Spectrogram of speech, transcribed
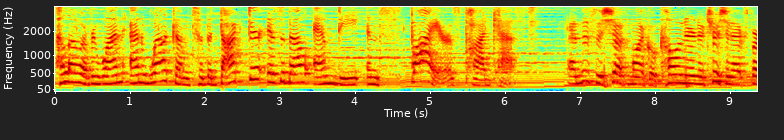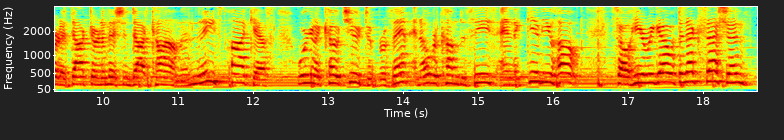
Hello, everyone, and welcome to the Dr. Isabel MD Inspires podcast. And this is Chef Michael, culinary nutrition expert at doctoronamission.com. And in these podcasts, we're going to coach you to prevent and overcome disease and to give you hope. So here we go with the next session.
